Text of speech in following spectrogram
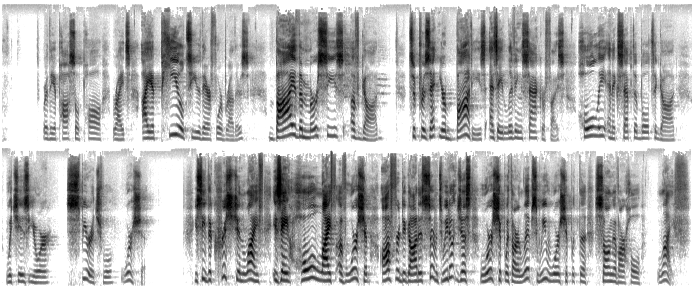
where the apostle Paul writes, "I appeal to you therefore, brothers, by the mercies of God, to present your bodies as a living sacrifice, holy and acceptable to God, which is your spiritual worship. You see, the Christian life is a whole life of worship offered to God as servants. We don't just worship with our lips, we worship with the song of our whole life.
